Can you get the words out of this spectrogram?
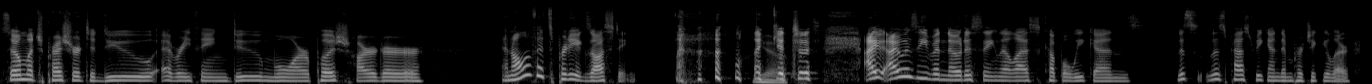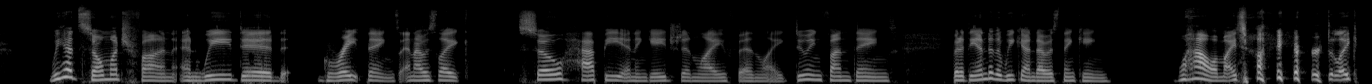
so much pressure to do everything, do more, push harder, and all of it's pretty exhausting. like Yeah. it just I I was even noticing the last couple weekends. This this past weekend in particular, we had so much fun and we did great things and I was like so happy and engaged in life and like doing fun things. But at the end of the weekend I was thinking, wow, am I tired? like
